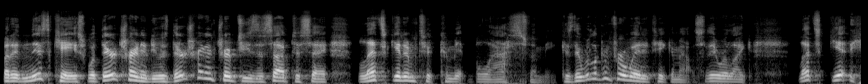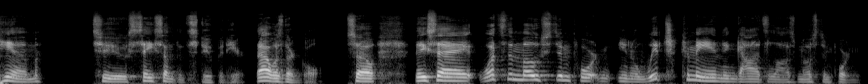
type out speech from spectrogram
but in this case, what they're trying to do is they're trying to trip Jesus up to say, let's get him to commit blasphemy because they were looking for a way to take him out. So they were like, let's get him to say something stupid here. That was their goal. So they say, what's the most important, you know, which command in God's law is most important?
